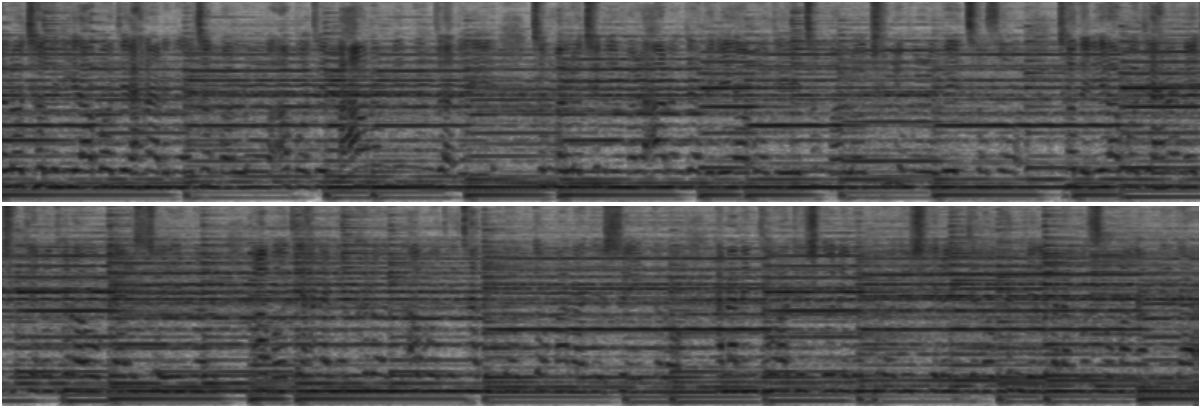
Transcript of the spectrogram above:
정말로 저들이 아버지 하나님의 정말로 아버지 많은 믿는 자들이 정말로 주님을 아는 자들이 아버지 정말로 주님을 외쳐서 저들이 아버지 하나님의 주께로 돌아오게 할 수 있는 아버지 하나님의 그런 아버지 자들이 더욱더 많아질 수 있도록 하나님 도와주시고 베풀어 주시기를 이제로 간절히 바라고 소망합니다.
